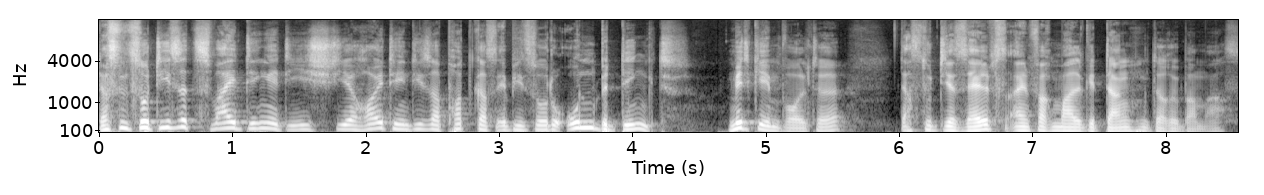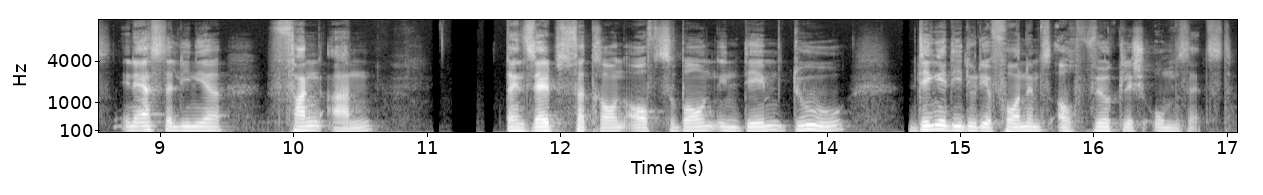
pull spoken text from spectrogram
Das sind so diese zwei Dinge, die ich dir heute in dieser Podcast-Episode unbedingt mitgeben wollte, dass du dir selbst einfach mal Gedanken darüber machst. In erster Linie fang an, dein Selbstvertrauen aufzubauen, indem du Dinge, die du dir vornimmst, auch wirklich umsetzt.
